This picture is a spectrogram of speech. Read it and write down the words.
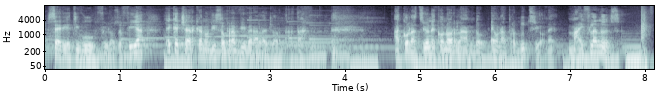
serie tv, filosofia e che cercano di sopravvivere alla giornata. A colazione con Orlando è una produzione My Flaneuse.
